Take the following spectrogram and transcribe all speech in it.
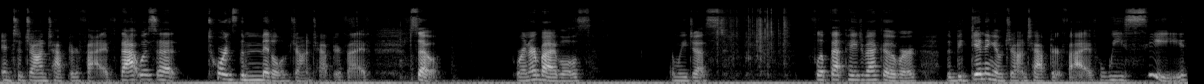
into John chapter 5, that was at towards the middle of John chapter 5. So, we're in our Bibles and we just flip that page back over, the beginning of John chapter 5, we see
